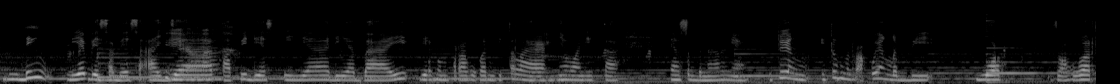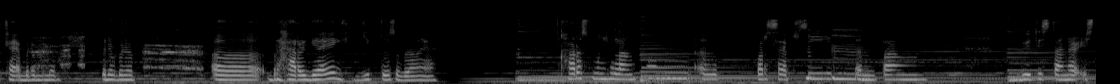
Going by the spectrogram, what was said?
Mending dia biasa-biasa aja Iyalah. tapi dia setia dia baik dia memperlakukan kita layaknya wanita yang sebenarnya. Itu yang itu menurut aku yang lebih worth gitu worth kayak bener-bener bener-bener eh, berharga ya gitu sebenarnya. Harus menghilangkan eh, persepsi Mm-mm. tentang beauty standard is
